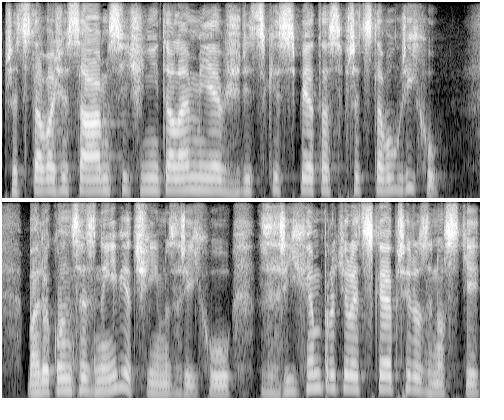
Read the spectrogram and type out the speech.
Představa, že sám si činitelem je vždycky zpěta s představou hříchu ba dokonce s největším z hříchů, s hříchem proti lidské přirozenosti,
